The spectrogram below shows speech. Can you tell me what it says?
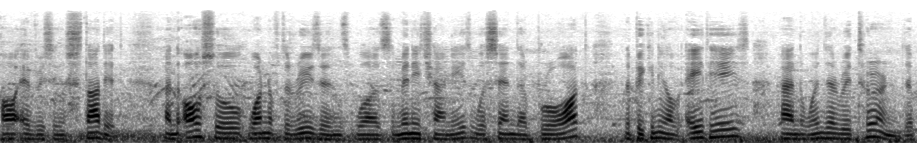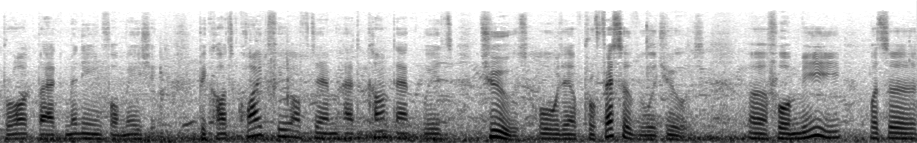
how everything started. And also one of the reasons was many Chinese were sent abroad the beginning of 80s and when they returned they brought back many information because quite few of them had contact with Jews or their professors were Jews. Uh, for me was a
